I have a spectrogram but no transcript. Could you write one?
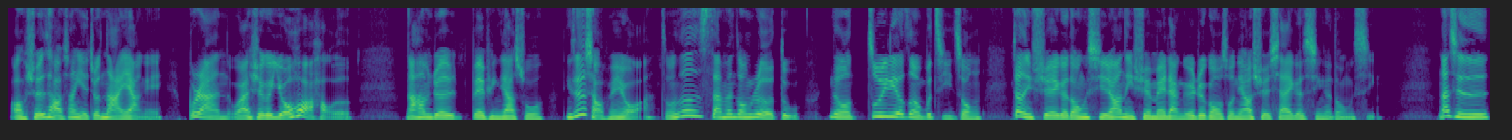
哦，水彩好像也就那样诶。不然我来学个油画好了，然后他们就会被评价说，你这个小朋友啊，怎么这是三分钟热度，你怎么注意力都这么不集中？叫你学一个东西，然后你学没两个月就跟我说你要学下一个新的东西。那其实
